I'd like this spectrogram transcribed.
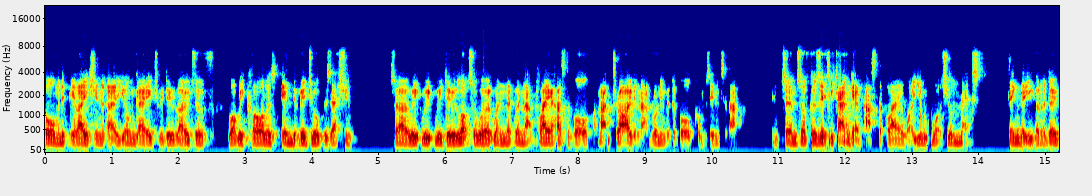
ball manipulation at a young age. We do loads of what we call as individual possession. So we, we, we do lots of work when that, when that player has the ball and that driving, that running with the ball comes into that in terms of because if you can get past the player, what you what's your next thing that you're going to do?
